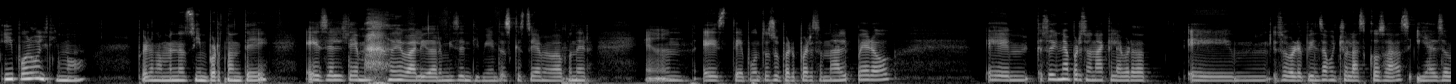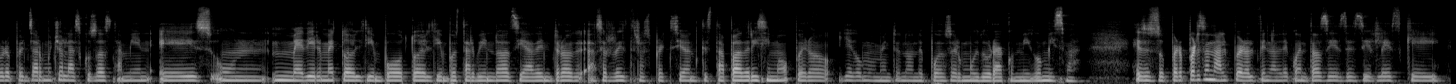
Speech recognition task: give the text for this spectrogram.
Y por último, pero no menos importante, es el tema de validar mis sentimientos, que esto ya me va a poner en este punto súper personal, pero em, soy una persona que la verdad eh, sobrepiensa mucho las cosas y al sobrepensar mucho las cosas también es un medirme todo el tiempo, todo el tiempo estar viendo hacia adentro, hacer retrospección, que está padrísimo, pero llega un momento en donde puedo ser muy dura conmigo misma. Eso es súper personal, pero al final de cuentas es decirles que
